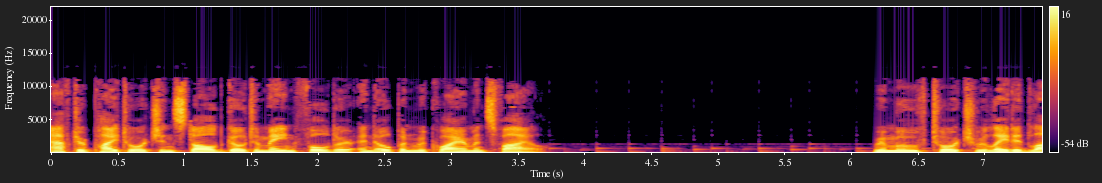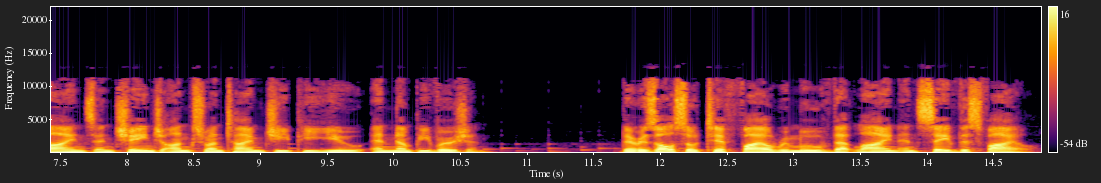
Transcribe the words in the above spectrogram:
After PyTorch installed go to main folder and open requirements file. Remove torch related lines and change ONNX runtime GPU and NumPy version. There is also TIFF file remove that line and save this file.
